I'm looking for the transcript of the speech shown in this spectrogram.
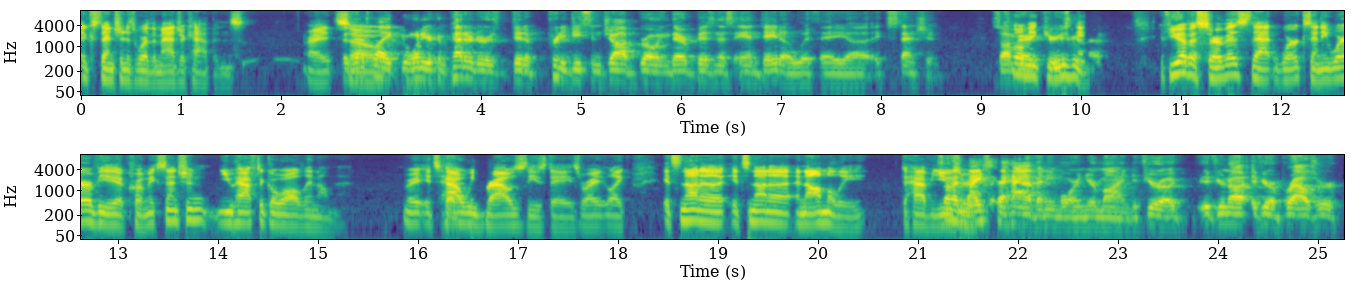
extension is where the magic happens, right? So that's like one of your competitors did a pretty decent job growing their business and data with a uh, extension. So I'm well, very curious. if you have a service that works anywhere via Chrome extension, you have to go all in on that right? It's how we browse these days, right? Like it's not a it's not an anomaly to have it's users. not nice to have anymore in your mind. If you're a if you're not if you're a browser,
